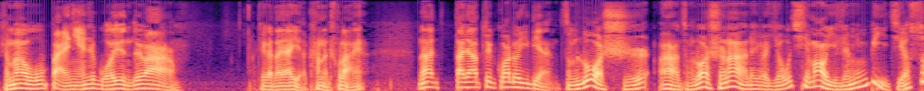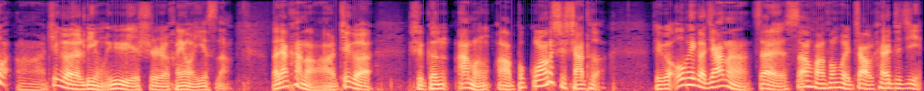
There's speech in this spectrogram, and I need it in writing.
什么五百年之国运，对吧？这个大家也看得出来。那大家最关注一点，怎么落实啊？怎么落实呢？这个油气贸易人民币结算啊，这个领域是很有意思的。大家看到啊，这个是跟阿盟啊，不光是沙特，这个欧佩克加呢，在三环峰会召开之际，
